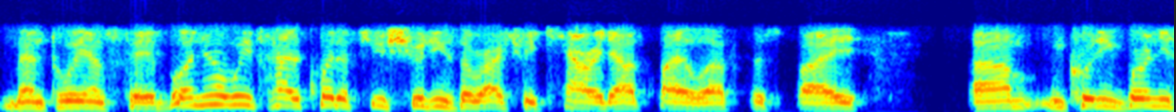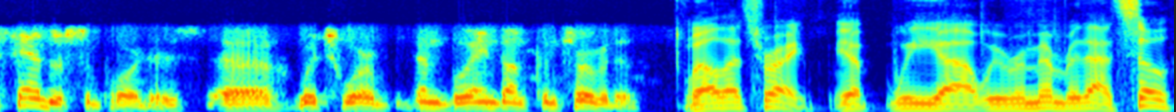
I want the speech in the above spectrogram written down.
mentally unstable. And, you know, we've had quite a few shootings that were actually carried out by leftists, by um, including Bernie Sanders supporters, uh, which were then blamed on conservatives. Well, that's right. Yep, we uh, we remember that. So,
